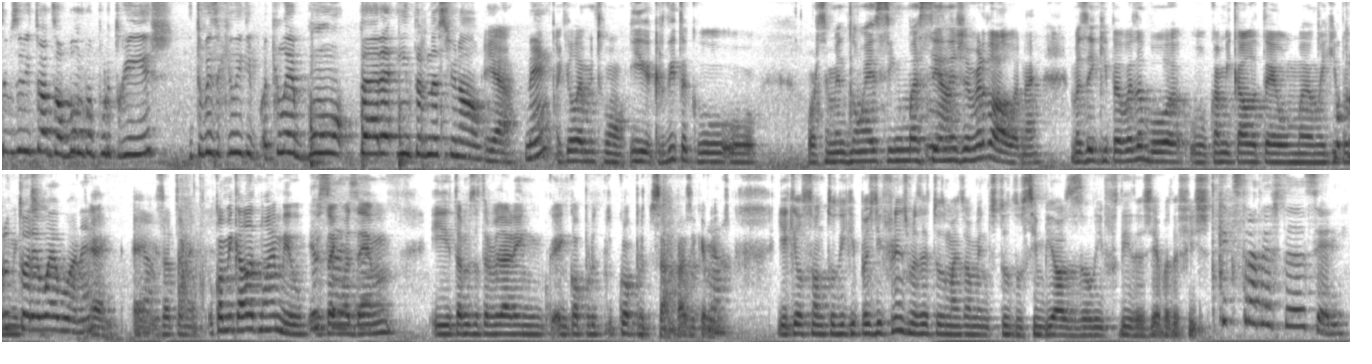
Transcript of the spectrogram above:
Estamos habituados ao bom para português e tu vês aquilo e tipo, aquilo é bom para internacional. Yeah. Né? Aquilo é muito bom. E acredita que o, o- o orçamento não é assim uma cena Yeah. javardola, né? Mas a equipa é bué da boa. O Comical até é uma, uma equipa Uma produtora muito... é boa, né? É, é, Yeah. exatamente. O Comical não é meu. Eu, sei, tenho a. DEM e estamos a trabalhar em, em coprodu- coprodução, basicamente. E aquilo são tudo equipas diferentes, mas é tudo mais ou menos tudo simbioses ali fedidas e é bué da fixe. Do que é que se trata esta série?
